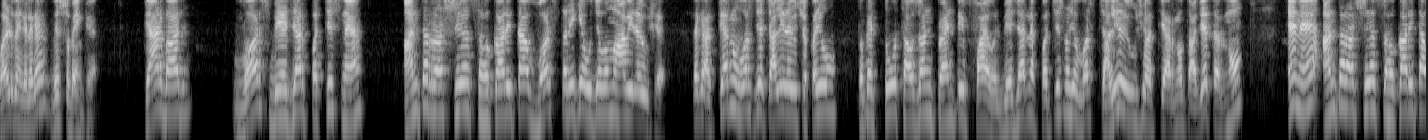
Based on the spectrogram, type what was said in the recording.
વર્લ્ડ બેંક એટલે કે વિશ્વ બેંકે ત્યારબાદ વર્ષ બે હજાર પચીસને ને આંતરરાષ્ટ્રીય સહકારિતા વર્ષ તરીકે ઉજવવામાં આવી રહ્યું છે. એટલે કે અત્યારનું વર્ષ જે ચાલી રહ્યું છે, કયું? તો કે ટુ થાઉઝન્ડ ટ્વેન્ટી ફાઈવ બે હજાર ને પચીસનું જે વર્ષ ચાલી રહ્યું છે અત્યારનું, તાજેતરનું, એને આંતરરાષ્ટ્રીય સહકારિતા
